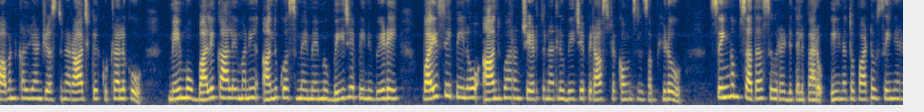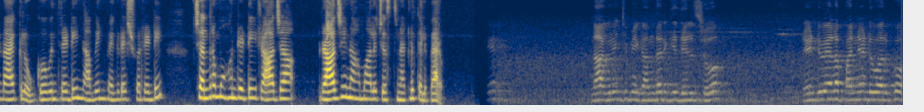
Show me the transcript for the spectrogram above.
పవన్ కళ్యాణ్ చేస్తున్న రాజకీయ కుట్రలకు మేము బలి కాలేమని అందుకోసమే మేము బీజేపీని వీడి వైసీపీలో ఆదివారం చేరుతున్నట్లు బీజేపీ రాష్ట్ర కౌన్సిల్ సభ్యుడు సింగం సదాశివరెడ్డి తెలిపారు. ఈయనతో పాటు సీనియర్ నాయకులు గోవింద్ రెడ్డి నవీన్ వెంకటేశ్వర్ రెడ్డి చంద్రమోహన్ రెడ్డి రాజా రాజీనామాలు చేస్తున్నట్లు తెలిపారు. నా గురించి మీకు అందరికీ తెలుసు. రెండు వేల పన్నెండు వరకు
